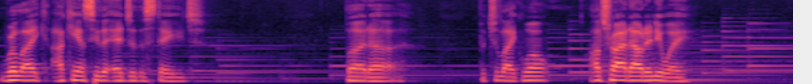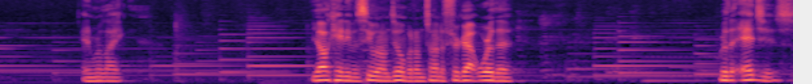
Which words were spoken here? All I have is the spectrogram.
we're like, I can't see the edge of the stage. But uh but you're like, well, I'll try it out anyway. And we're like, y'all can't even see what I'm doing, but I'm trying to figure out where the where the edge is.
